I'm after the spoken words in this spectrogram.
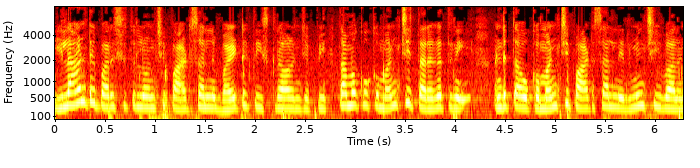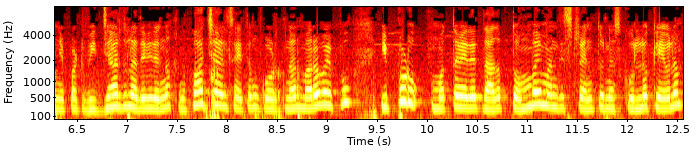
ఇలాంటి పరిస్థితుల్లోంచి పాఠశాలని బయటకు తీసుకురావాలని చెప్పి తమకు ఒక మంచి తరగతిని అంటే ఒక మంచి పాఠశాల నిర్మించి ఇవ్వాలని చెప్పి విద్యార్థులు అదేవిధంగా ఉపాధ్యాయులు సైతం కోరుతున్నారు. మరోవైపు ఇప్పుడు మొత్తం ఏదైతే దాదాపు తొంభై మంది స్ట్రెంత్ ఉన్న స్కూల్లో కేవలం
